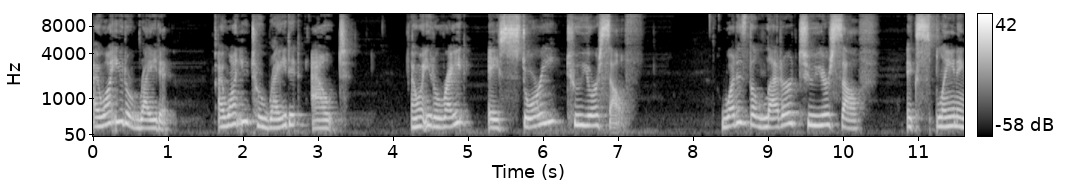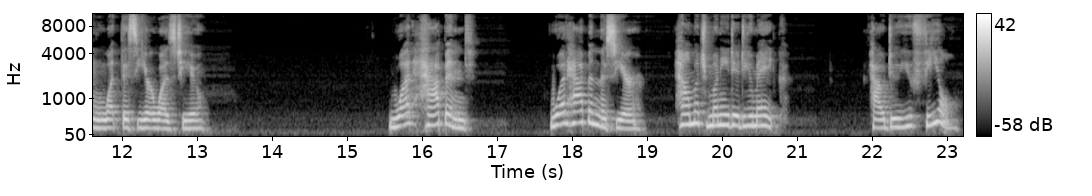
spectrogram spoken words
I want you to write it. I want you to write it out. I want you to write a story to yourself. What is the letter to yourself explaining what this year was to you? What happened? What happened this year? How much money did you make? How do you feel?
